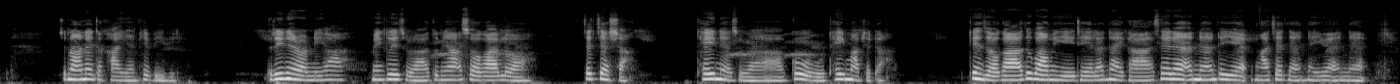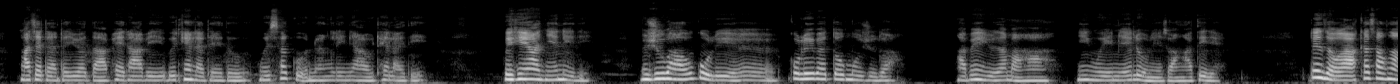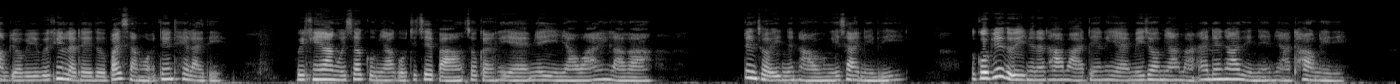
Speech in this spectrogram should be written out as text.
ကျွန်တော်နဲ့တခါရန်ဖြစ်ပြီးပြီတတိနဲ့တော့နေဟာမင်းကလေးဆိုတာသူများအစော်ကားလွန်ကြက်ကြက်ရှာထိနေဆိုတာကိုယ့်ကိုထိမှဖြစ်တာတင်စော်ကသူ့ပေါင်းမီရေးထဲလက်၌ကဆယ်တန်အနန်းတရက်ငါးချက်တန်နှစ်ရွက်အနက်ငါးချက်တန်တစ်ရွက်သာဖဲ့ထားပြီးဝေခင်းလက်ထဲသို့ငွေဆက်ကူအနွမ်းကလေးများကိုထည့်လိုက်သည်ဝေခင်းကညင်းနေသည်မယူပါဘူးကိုလေးရဲ့ကိုလေးပဲတုံးမှုယူသွား ငါပြင်ယူသမှာဟာညီငွေအမြဲလိုနေဆိုတာငါသိတယ်တင့်စော်ကခက်ဆောင်ဆောင်ပြောပြီးဝေခင်းလက်ထဲသို့ပိုက်ဆံကိုအတင်းထည့်လိုက်သည်ဝေခင်းကငွေဆက်ကူများကိုချစ်ချစ်ပါအောင်စုပ်ကန်လျက်မျက်ရည်များဝိုင်းလာကတင့်စော်၏မျက်နှာကိုငေးဆိုင်နေပြီအကိုဖြစ်သူ၏မျက်နှာထားမှာတင်းလျက်မေးကြောများမှာအန်တင်းထားသည်နှင့်များထောက်နေသည်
